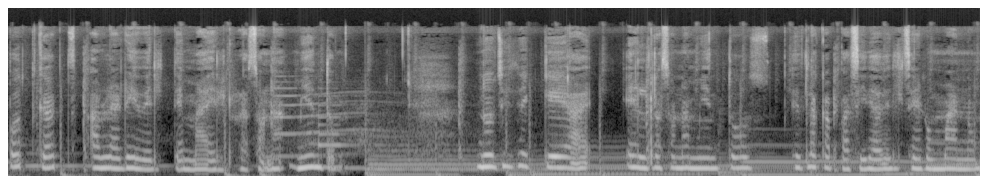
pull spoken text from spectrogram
podcast hablaré del tema del razonamiento. Nos dice que el razonamiento es la capacidad del ser humano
